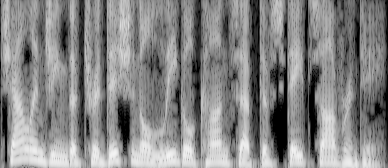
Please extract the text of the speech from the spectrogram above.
challenging the traditional legal concept of state sovereignty.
